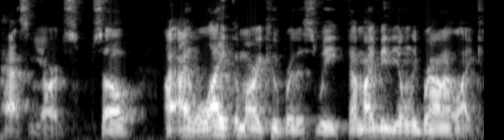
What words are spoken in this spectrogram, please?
passing yards. So I, I like Amari Cooper this week. That might be the only Brown I like.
